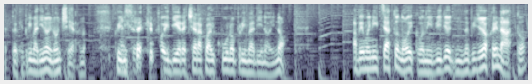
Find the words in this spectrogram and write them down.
cioè, perché prima di noi non c'erano, quindi Eh sì. non è che puoi dire c'era qualcuno prima di noi, no. Abbiamo iniziato noi con il, video, il videogioco è nato,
